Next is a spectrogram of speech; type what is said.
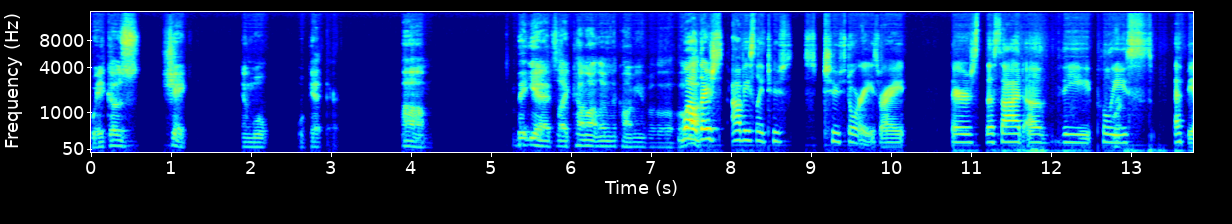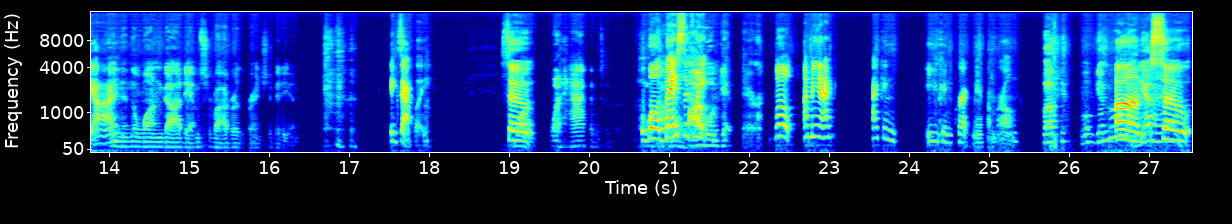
Waco's shaky, and we'll we'll get there. Um, but yeah, it's like come on, live in the commune. Blah, blah, blah, blah, well, there's obviously two two stories, right? There's the side of the police, FBI, and then the one goddamn survivor of the Branch Davidian. exactly. So, what, what happened to them? well, I will- basically, I will get there. well, I mean, I I can you can correct me if I'm wrong. Well, okay, we'll get Um, going. Yeah, yeah, so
